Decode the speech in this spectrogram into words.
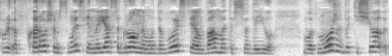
в хорошем смысле, но я с огромным удовольствием вам это все даю. Вот, может быть, еще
